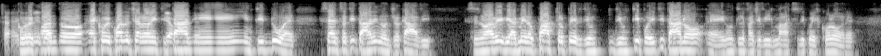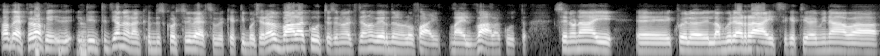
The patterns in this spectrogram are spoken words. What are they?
Cioè, come quando, è come quando c'erano i titani in T2. Senza titani non giocavi. Se non avevi almeno 4 per di un, di un tipo di titano, è inutile facevi il mazzo di quel colore. Vabbè, però il il Titano era anche un discorso diverso perché tipo c'era il Valakut, se non hai il Titano verde non lo fai, ma è il Valakut. Se non hai eh, quello, il Lamburian Rights che ti eliminava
